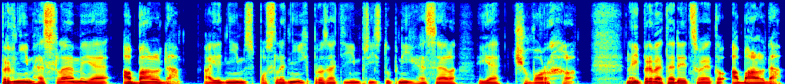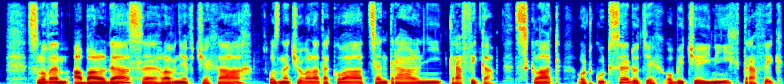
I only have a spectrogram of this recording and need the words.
Prvním heslem je Abalda a jedním z posledních prozatím přístupných hesel je Čvorchl. Nejprve tedy, co je to abalda. Slovem abalda se hlavně v Čechách označovala taková centrální trafika. Sklad, odkud se do těch obyčejných trafik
